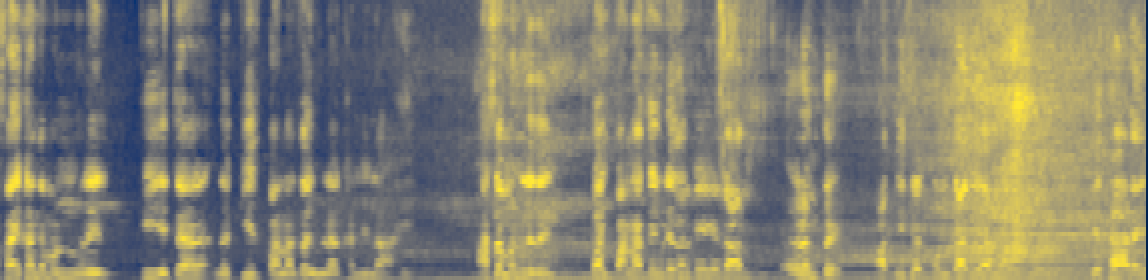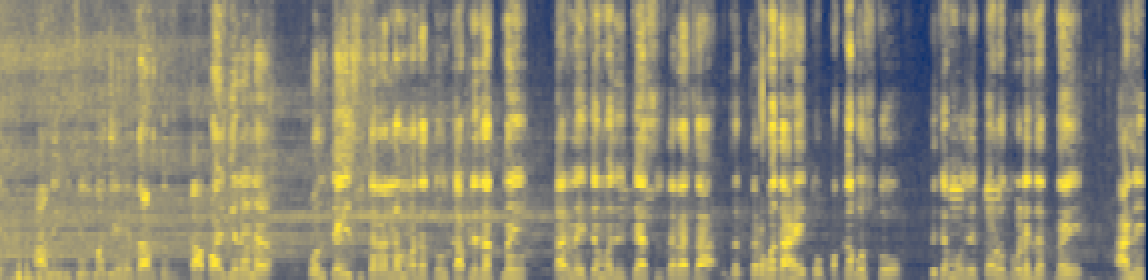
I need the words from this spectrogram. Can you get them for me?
असा एखादा माणूस म्हणेल की याच्या नक्कीच पानाचा विडा खाल्लेला आहे. असं म्हणलं जाईल. पण पानाच्या विड्यासारखे हे झाड आहे अतिशय गुणकारी आहे. हे झाड आहे. आणि विशेष म्हणजे हे झाड तर कापायला गेलं ना कोणत्याही सुताराला मधातून कापले जात नाही. कारण याच्यामध्ये त्या सुताराचा जो करवत आहे तो पक्का बसतो त्याच्यामध्ये तळत वळे जात नाही. आणि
